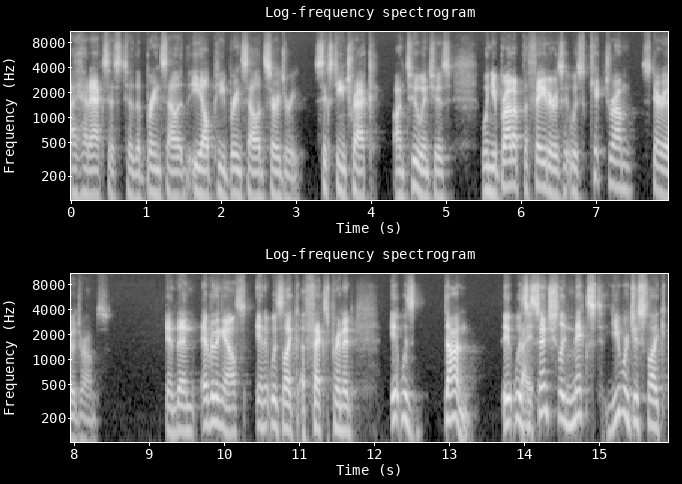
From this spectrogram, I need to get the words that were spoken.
I had access to the brain salad ELP brain salad surgery, 16 track on two inches. When you brought up the faders, it was kick drum, stereo drums, and then everything else. And it was like effects printed. It was done. It was right. essentially mixed. You were just like,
